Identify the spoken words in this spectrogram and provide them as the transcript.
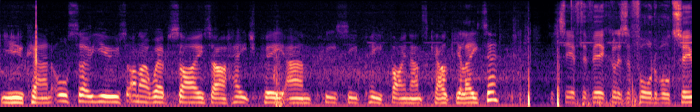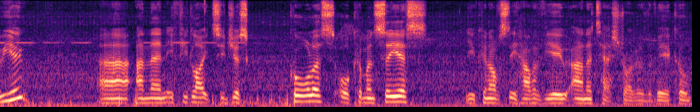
You can also use on our website our HP and PCP finance calculator to see if the vehicle is affordable to you. Uh, and then if you'd like to just call us or come and see us you can obviously have a view and a test drive of the vehicle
